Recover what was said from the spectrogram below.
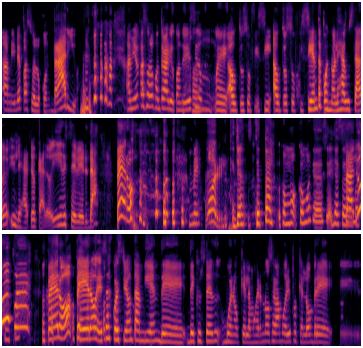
a mí me pasó lo contrario. a mí me pasó lo contrario. Cuando yo he sido eh, autosufici- autosuficiente, pues no les ha gustado y les ha tocado irse, ¿verdad? Pero mejor. Ya, ¿Qué tal? ¿Cómo, cómo es que decía? Ya se Salud, pues. Pero, pero esa es cuestión también de, de que usted, bueno, que la mujer no se va a morir porque el hombre, eh,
